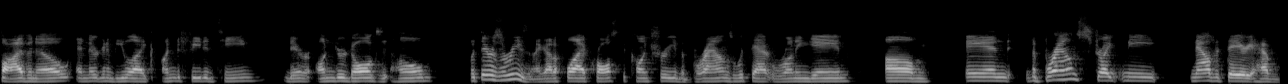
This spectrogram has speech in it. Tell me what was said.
five and zero, oh, and they're going to be like undefeated team. They're underdogs at home, but there's a reason. I got to fly across the country. The Browns with that running game, um, and the Browns strike me now that they have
